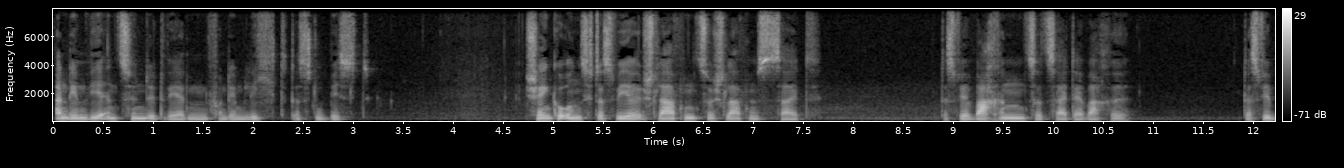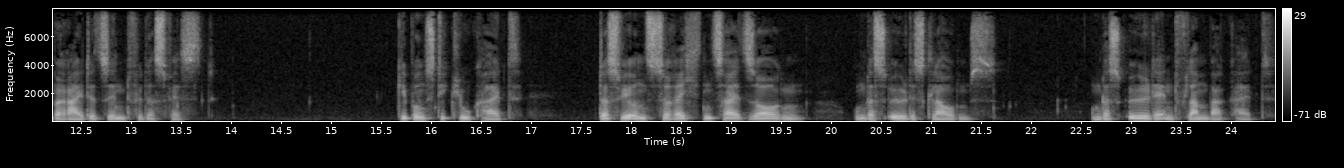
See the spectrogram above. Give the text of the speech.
an dem wir entzündet werden von dem Licht, das du bist. Schenke uns, dass wir schlafen zur Schlafenszeit, dass wir wachen zur Zeit der Wache, dass wir bereitet sind für das Fest. Gib uns die Klugheit, dass wir uns zur rechten Zeit sorgen um das Öl des Glaubens, um das Öl der Entflammbarkeit,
